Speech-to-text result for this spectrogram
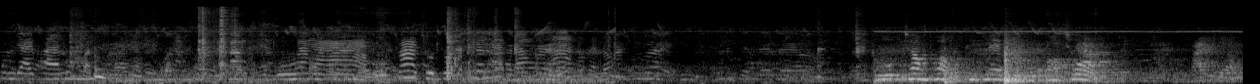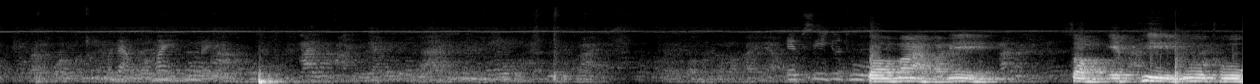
คุณยายพาลูกบัตรห้าชุดก็จะ ทูบ ช่องพ่ออุทิศแม่คือมีโชคมาดังหัวไม้เมื่อไหร่เอฟซียูทูบต่อมาบัดนี้ส่องเอฟทียูทูบ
